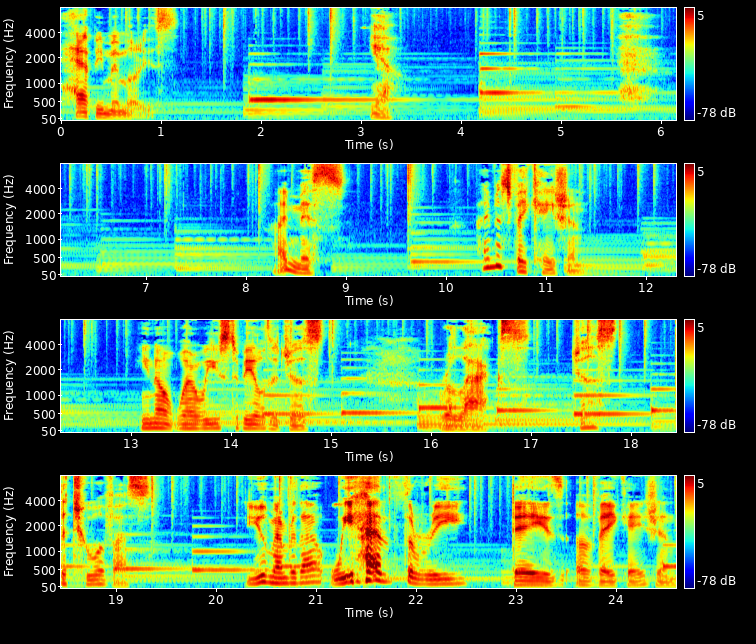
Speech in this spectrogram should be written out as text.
happy memories. Yeah. I miss. I miss vacation. You know, where we used to be able to just relax. Just the two of us. You remember that? We had three days of vacation.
